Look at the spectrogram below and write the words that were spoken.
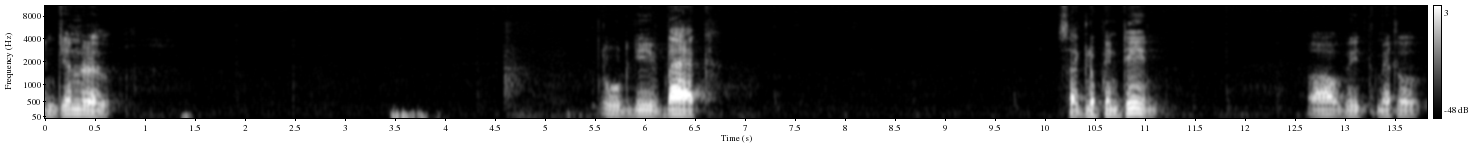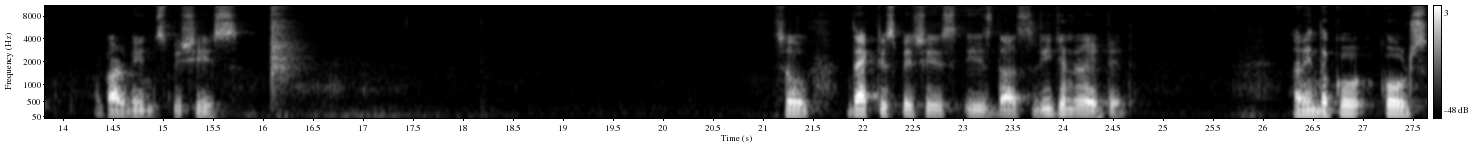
in general would give back cyclopentene uh, with metal carbene species. So, the active species is thus regenerated and in the co course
